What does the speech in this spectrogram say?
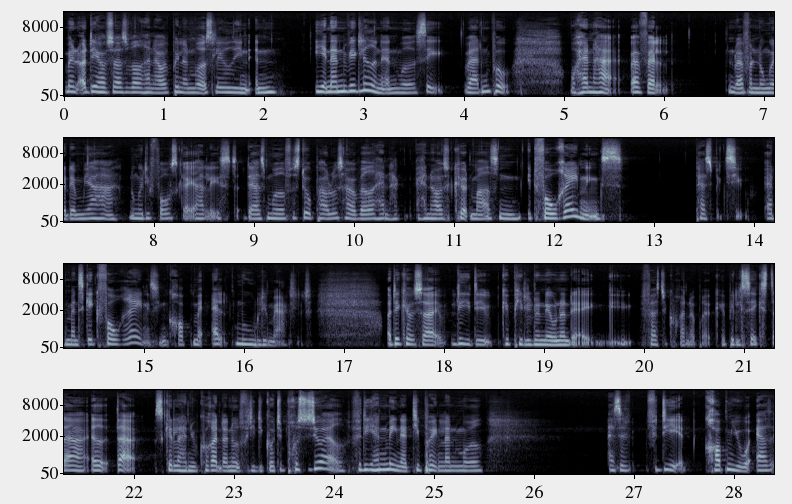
men, og det har jo så også været, at han har også på en eller anden måde også levet i en anden, i en anden virkelighed, en anden måde at se verden på, hvor han har i hvert fald, i hvert fald nogle af dem, jeg har, nogle af de forskere, jeg har læst, deres måde at forstå Paulus har jo været, at han har, han har også kørt meget sådan et forurenings perspektiv. At man skal ikke forurene sin krop med alt muligt mærkeligt. Og det kan jo så, lige det kapitel, du nævner der i 1. Korintherbrev, kapitel 6, der, der skælder han jo korinterne ud, fordi de går til prostitueret. Fordi han mener, at de på en eller anden måde, altså fordi at kroppen jo er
